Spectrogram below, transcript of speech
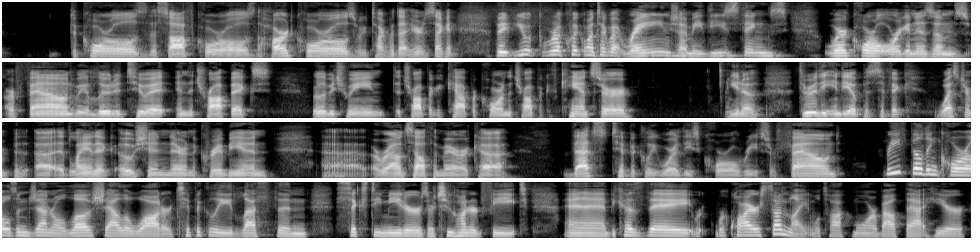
the corals, the soft corals, the hard corals. We can talk about that here in a second. But you real quick want to talk about range. I mean, these things where coral organisms are found. We alluded to it in the tropics, really between the Tropic of Capricorn, the Tropic of Cancer. You know, through the Indo-Pacific, Western uh, Atlantic Ocean, there in the Caribbean, uh, around South America that's typically where these coral reefs are found. Reef building corals in general love shallow water, typically less than 60 meters or 200 feet, and because they re- require sunlight. We'll talk more about that here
